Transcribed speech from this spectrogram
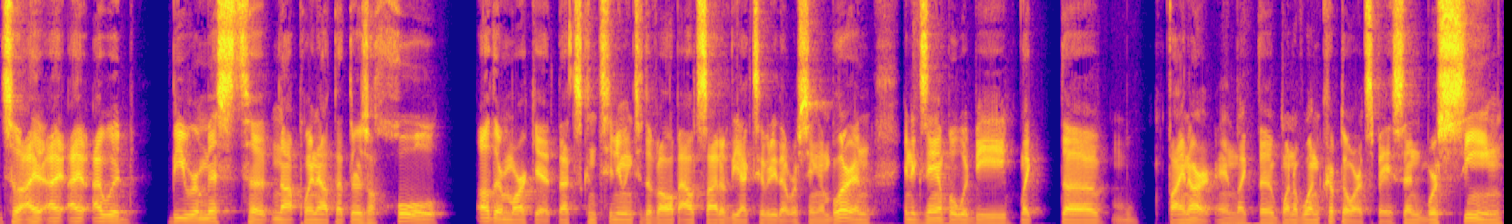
so I, I, I would be remiss to not point out that there's a whole other market that's continuing to develop outside of the activity that we're seeing in Blur. And an example would be like the fine art and like the one of one crypto art space. And we're seeing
